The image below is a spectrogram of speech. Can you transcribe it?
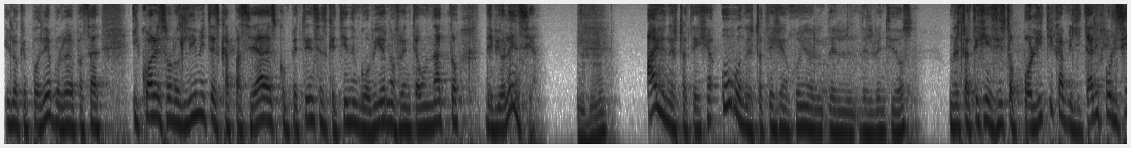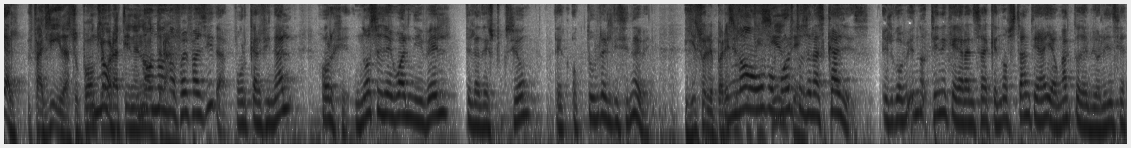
Y lo que podría volver a pasar. Y cuáles son los límites, capacidades, competencias que tiene un gobierno frente a un acto de violencia. Hay una estrategia, hubo una estrategia en junio del, del- del 22, una estrategia, insisto, política, militar y policial. Fallida, supongo que ahora tienen no, otra. No, no fue fallida, porque al final, Jorge, no se llegó al nivel de la destrucción de octubre del 19. ¿Y eso le parece no suficiente? hubo muertos en las calles. El gobierno tiene que garantizar que no obstante haya un acto de violencia,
